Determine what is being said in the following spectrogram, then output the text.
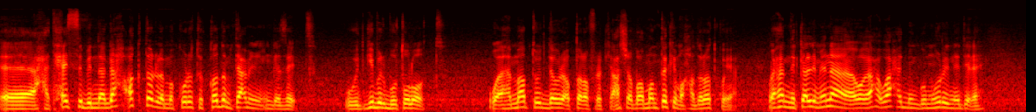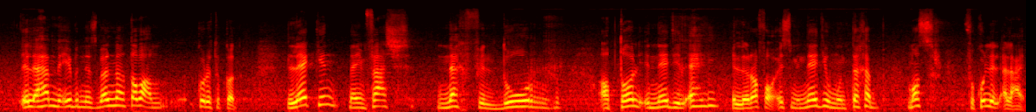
آه، هتحس بالنجاح أكتر لما كرة القدم تعمل الإنجازات وتجيب البطولات. وأهمها بطولة دوري أبطال أفريقيا عشان ابقى منطقي مع حضراتكم يعني. وإحنا بنتكلم هنا واحد من جمهور النادي الأهلي. الأهم إيه بالنسبة لنا؟ طبعا كرة القدم. لكن ما ينفعش نغفل دور أبطال النادي الأهلي اللي رفعوا اسم النادي ومنتخب مصر في كل الألعاب.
